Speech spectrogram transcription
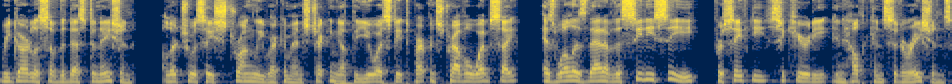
regardless of the destination, AlertsUSA strongly recommends checking out the U.S. State Department's travel website, as well as that of the CDC for safety, security, and health considerations.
